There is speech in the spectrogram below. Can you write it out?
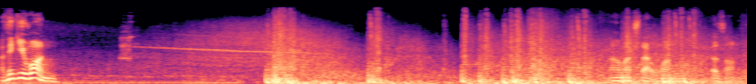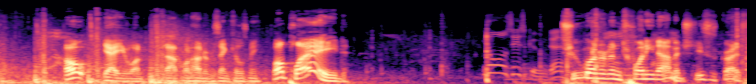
I think you won. How much that one does on me. Oh, yeah, you won. That 100% kills me. Well played. Yours is good. eh? 220 damage. Jesus Christ.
